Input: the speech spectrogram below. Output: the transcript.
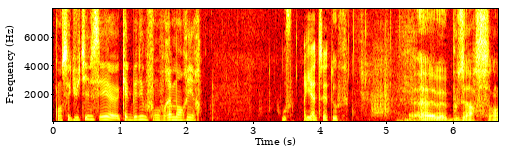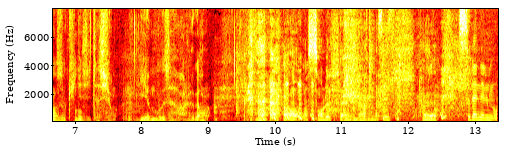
consécutive, c'est euh, quelles BD vous font vraiment rire? Ouf, Riyad Satouf? Euh, Bouzard, sans aucune hésitation. Guillaume Bouzard, le grand. on, on sent le fan. là. C'est ça, Voilà. solennellement.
